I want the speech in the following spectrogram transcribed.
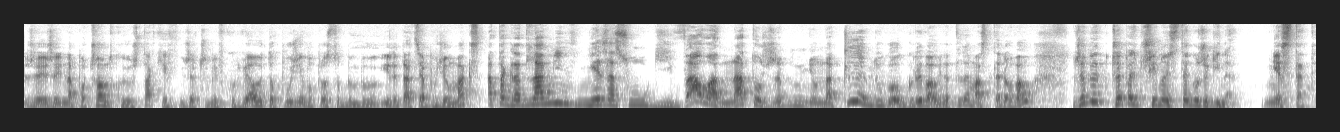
że jeżeli na początku już takie rzeczy mnie wkurwiały, to później po prostu bym był irytacja poziom max, a ta gra dla mnie nie zasługiwała na to, żebym ją na tyle długo ogrywał i na tyle masterował, żeby czerpać przyjemność z tego, że ginę. Niestety.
